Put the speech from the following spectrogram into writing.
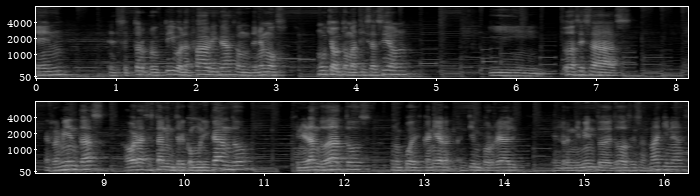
en el sector productivo, las fábricas, donde tenemos mucha automatización y todas esas herramientas ahora se están intercomunicando, generando datos, uno puede escanear en tiempo real el rendimiento de todas esas máquinas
